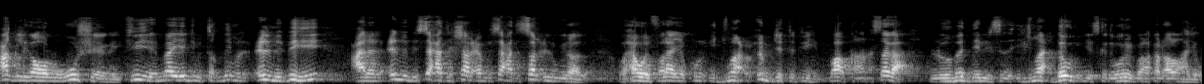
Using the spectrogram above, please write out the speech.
caqliga oo laguu sheegay fiihi maa yajibu taqdiimu alcilmi bihi cala alcilmi bisixati sharci bisixati samci lagu yihahdo waxaa weye falaa yakuunu ijmaacu xujata fiihi. Baabkan isaga looma deliilsada ijmaac dawri iyo iskada wareeg baan ka dhalanhayo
